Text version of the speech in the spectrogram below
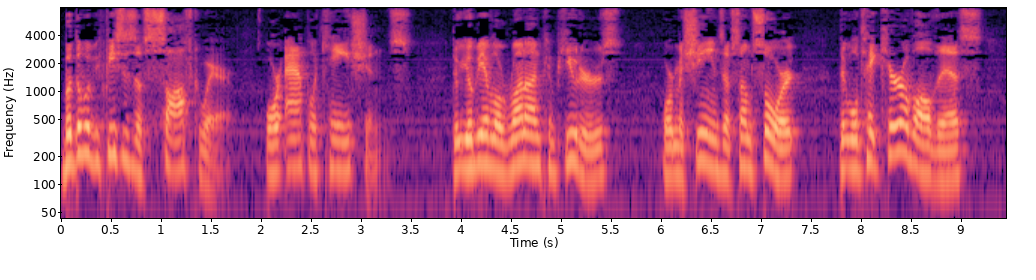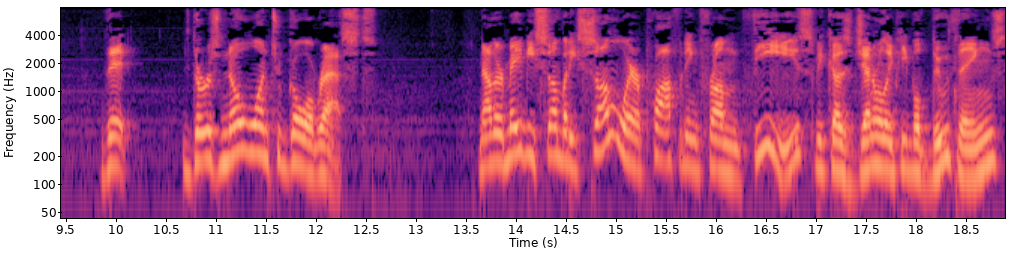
But there will be pieces of software or applications that you'll be able to run on computers or machines of some sort that will take care of all this that there's no one to go arrest. Now, there may be somebody somewhere profiting from fees because generally people do things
